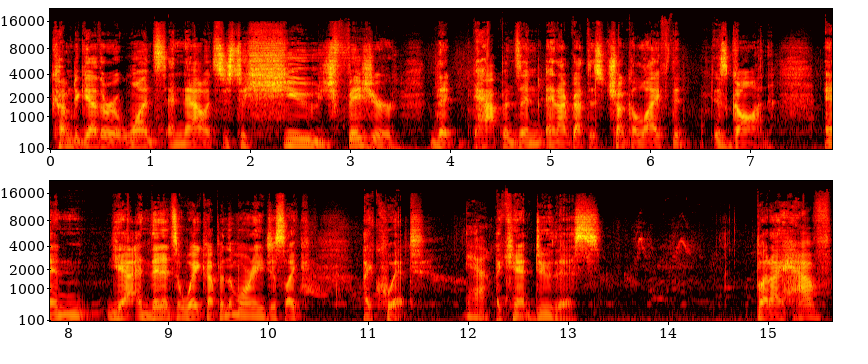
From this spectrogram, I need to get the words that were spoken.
come together at once and now it's just a huge fissure that happens and, and I've got this chunk of life that is gone. And yeah, and then it's a wake up in the morning just like I quit. Yeah. I can't do this. But I have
